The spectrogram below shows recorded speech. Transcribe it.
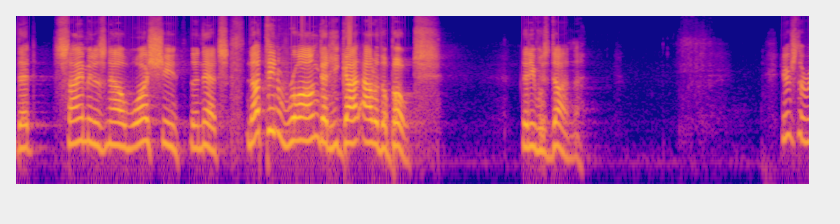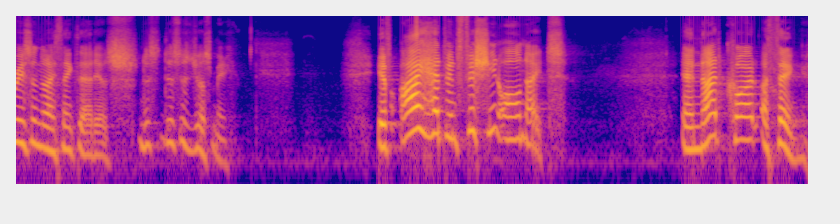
that Simon is now washing the nets, nothing wrong that he got out of the boat, that he was done. Here's the reason that I think that is this, this is just me. If I had been fishing all night and not caught a thing,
